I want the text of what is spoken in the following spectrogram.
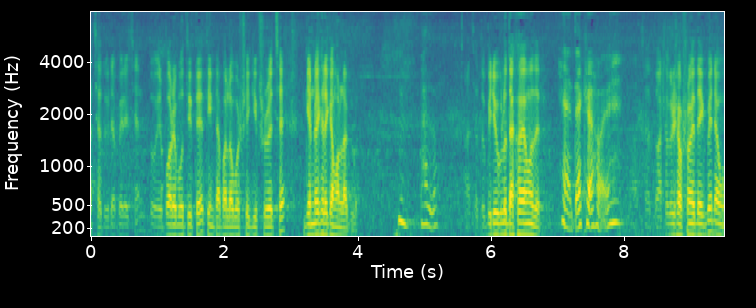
আচ্ছা দুইটা পেরেছেন। তো এর পরবর্তীতে তিনটা পালে অবশ্যই গিফট রয়েছে। গেমটা খেলে কেমন লাগল? ভালো। আচ্ছা তো ভিডিওগুলো দেখা হয় আমাদের? হ্যাঁ দেখা হয়। আচ্ছা তো আশা করি সবসময় দেখবেন এবং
